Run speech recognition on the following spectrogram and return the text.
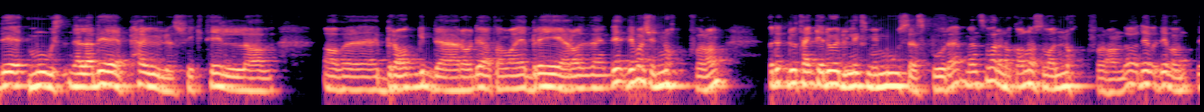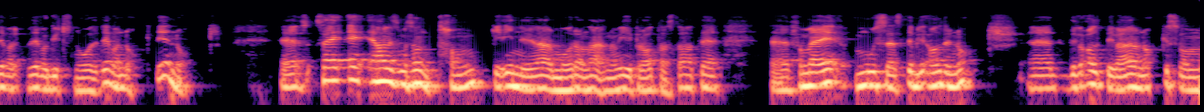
det, det, Paulus fikk til av, av eh, bragder og det at han var hebreer, det, det, var ikke nok for han. Og Da tenker jeg, da er du liksom i Moses-sporet, men så var det noe annet som var nok for han. Da. Det, var, var, det, var, Guds nåde. Det var nok. Det er nok. Eh, så jeg, jeg, har liksom en sånn tanke inn i denne morgenen her når vi prates, da, at det, for meg, Moses, det blir aldri nok. Eh, det vil alltid være noe som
